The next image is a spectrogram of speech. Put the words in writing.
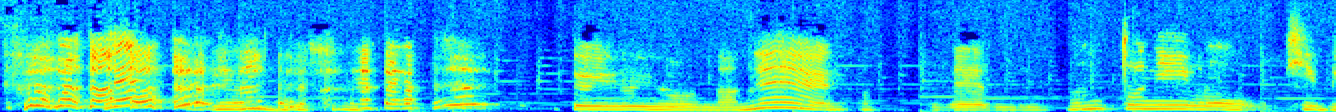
というようなね、で本当にもう日々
